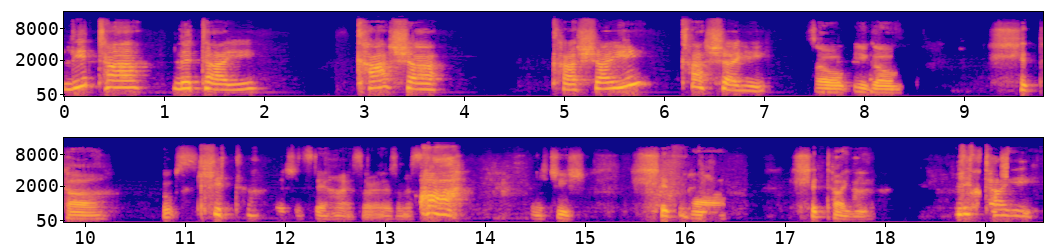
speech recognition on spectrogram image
lita, litai, kasha, kashai, kashai, So you go shita. Oops, shita. it should stay high. Sorry, there's a mistake. Ah, Sheesh. Shita, shitaye, litai,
